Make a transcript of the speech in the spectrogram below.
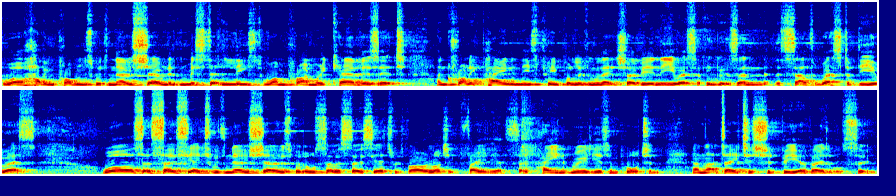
were having problems with no show and had missed at least one primary care visit. And chronic pain in these people living with HIV in the US, I think it was in the southwest of the US, was associated with no shows but also associated with virologic failure. So pain really is important, and that data should be available soon.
